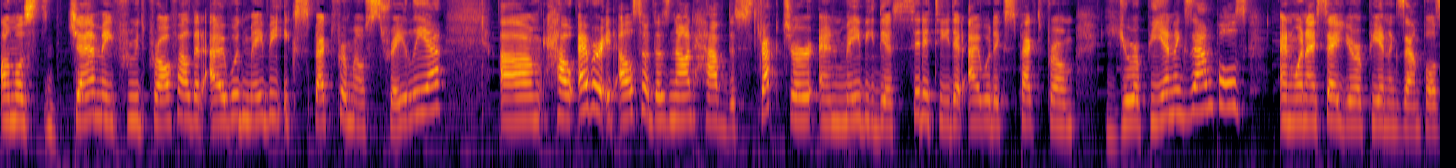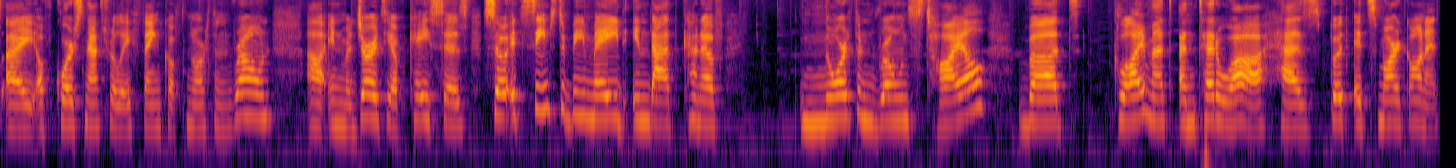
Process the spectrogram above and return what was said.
almost jammy fruit profile that I would maybe expect from Australia. Um, however, it also does not have the structure and maybe the acidity that I would expect from European examples. And when I say European examples, I of course naturally think of Northern Rhone uh, in majority of cases. So it seems to be made in that kind of Northern Rhone style, but climate and terroir has put its mark on it.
